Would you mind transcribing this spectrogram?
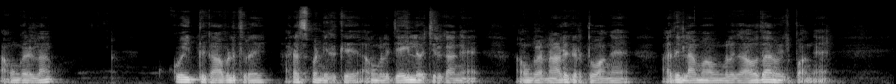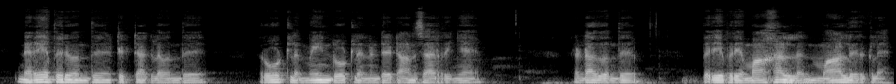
அவங்களெல்லாம் குவைத்து காவல்துறை அரெஸ்ட் பண்ணியிருக்கு. அவங்கள ஜெயிலில் வச்சுருக்காங்க. அவங்கள நாடு கடத்துவாங்க. அது இல்லாமல் அவங்களுக்கு அவதாரம் வச்சுப்பாங்க நிறைய பேர் வந்து டிக்டாக்ல வந்து ரோட்டில் மெயின் ரோட்டில் நின்று டான்ஸ் ஆடுறீங்க. ரெண்டாவது வந்து பெரிய பெரிய மஹாலில் மால் இருக்குல்ல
